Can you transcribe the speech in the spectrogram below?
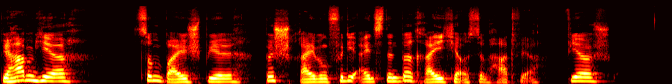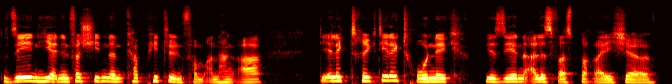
Wir haben hier zum Beispiel Beschreibung für die einzelnen Bereiche aus dem Hardware. Wir sehen hier in den verschiedenen Kapiteln vom Anhang A die Elektrik, die Elektronik. Wir sehen alles, was Bereiche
